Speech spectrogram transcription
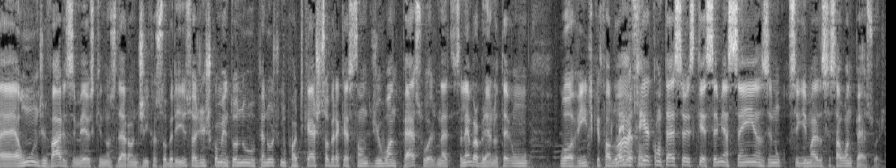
é um de vários e-mails que nos deram dicas sobre isso. A gente comentou no penúltimo podcast sobre a questão de One Password, né? Você lembra, Breno? Teve um, um ouvinte que falou: Lembra Ah, o que acontece se eu esquecer minhas senhas e não conseguir mais acessar One Password?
